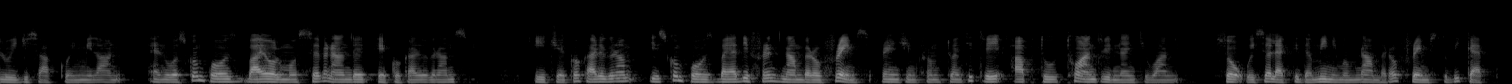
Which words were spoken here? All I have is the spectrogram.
Luigi Sacco in Milan, and was composed by almost 700 echocardiograms. Each echocardiogram is composed by a different number of frames, ranging from 23 up to 291, so we selected a minimum number of frames to be kept,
